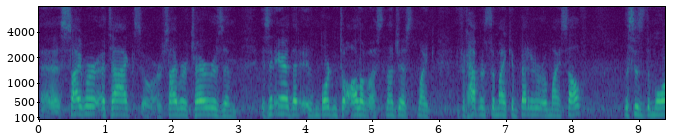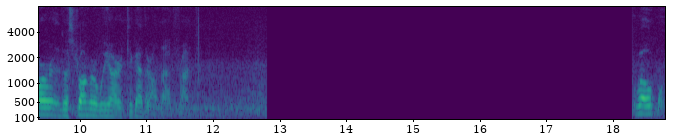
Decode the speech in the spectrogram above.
uh, cyber attacks or cyber terrorism is an area that is important to all of us, not just Mike. If it happens to my competitor or myself, this is the more, the stronger we are together on that front. Well,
